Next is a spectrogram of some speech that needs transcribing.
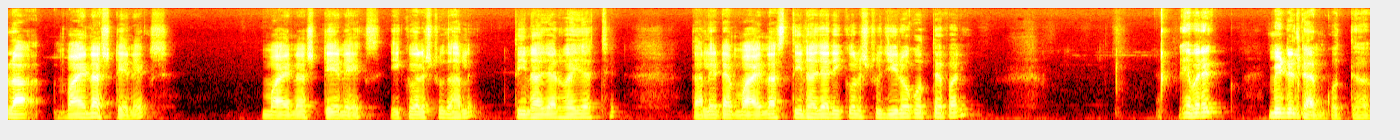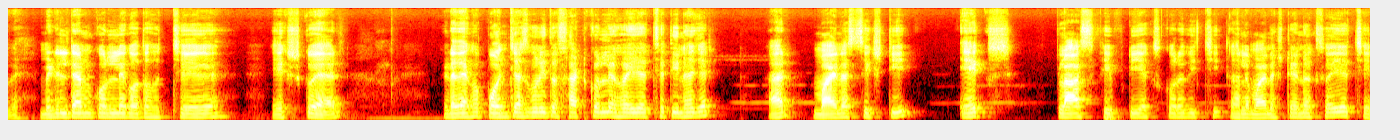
plus minus ten x minus ten x equals to তাহলে তিন হাজার হয়ে যাচ্ছে। তাহলে এটা মাইনাস তিন হাজার ইকুয়ালস টু জিরো করতে পারি। এবারে মিডল টার্ম করতে হবে। মিডল টার্ম করলে কত হচ্ছে? এক্স স্কোয়ার, এটা দেখো পঞ্চাশ গুণিত ষাট করলে হয়ে যাচ্ছে তিন হাজার, আর minus sixty x plus fifty x করে দিচ্ছি, তাহলে মাইনাস টেন এক্স হয়ে যাচ্ছে,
